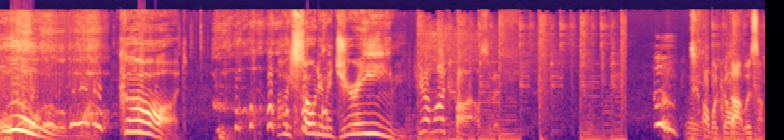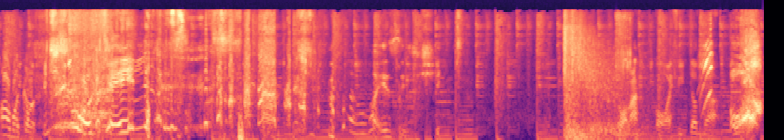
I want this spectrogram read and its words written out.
Oh God! Oh, he sold him a dream. Do you not like about that or something? Oh, oh my god. That was- Oh my god. He just walked in. what is this shit? What, man? Oh, if he'd done that. oh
